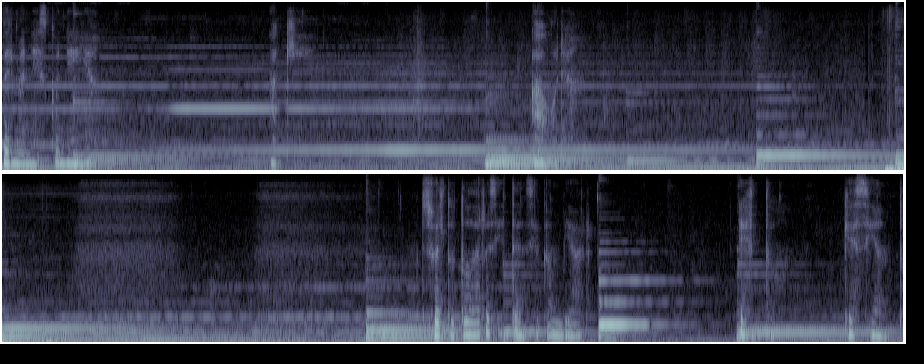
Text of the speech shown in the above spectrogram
Permanezco en ella, aquí. Suelto toda resistencia a cambiar esto que siento.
